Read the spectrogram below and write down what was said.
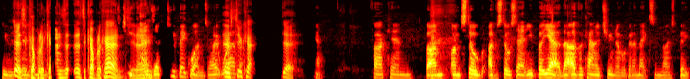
he was. Yeah, there's a couple of cans. There's a couple of cans. two You know, cans, they're two big ones, right? there's two cans. Yeah, Yeah. Fucking, but I'm, I'm still, I'm still saying. But yeah, that other can of tuna, we're gonna make some nice big,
